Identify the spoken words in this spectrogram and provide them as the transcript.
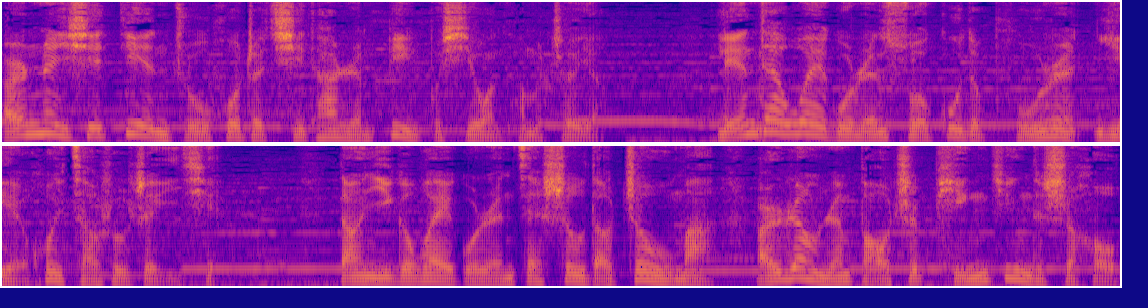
而那些店主或者其他人并不希望他们这样，连带外国人所雇的仆人也会遭受这一切。当一个外国人在受到咒骂而让人保持平静的时候，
